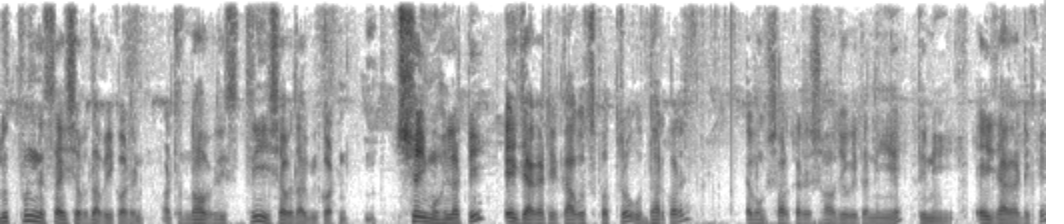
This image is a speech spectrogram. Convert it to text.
লুৎফুন্নেসা হিসাবে দাবি করেন, অর্থাৎ নবের স্ত্রী হিসাবে দাবি করেন, সেই মহিলাটি এই জায়গাটির কাগজপত্র উদ্ধার করেন এবং সরকারের সহযোগিতা নিয়ে তিনি এই জায়গাটিকে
